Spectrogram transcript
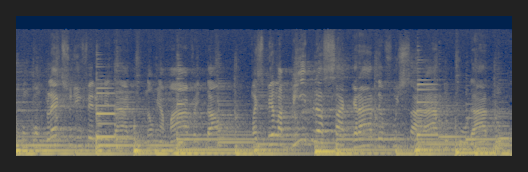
com complexo de inferioridade, não me amava e tal, mas pela Bíblia Sagrada eu fui sarado, curado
